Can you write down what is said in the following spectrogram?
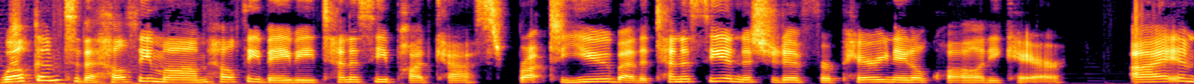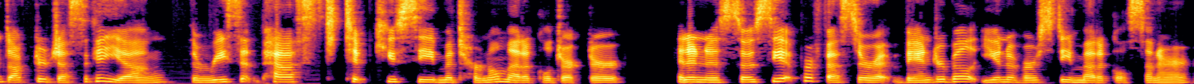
Welcome to the Healthy Mom, Healthy Baby Tennessee podcast, brought to you by the Tennessee Initiative for Perinatal Quality Care. I am Dr. Jessica Young, the recent past TIPQC maternal medical director and an associate professor at Vanderbilt University Medical Center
